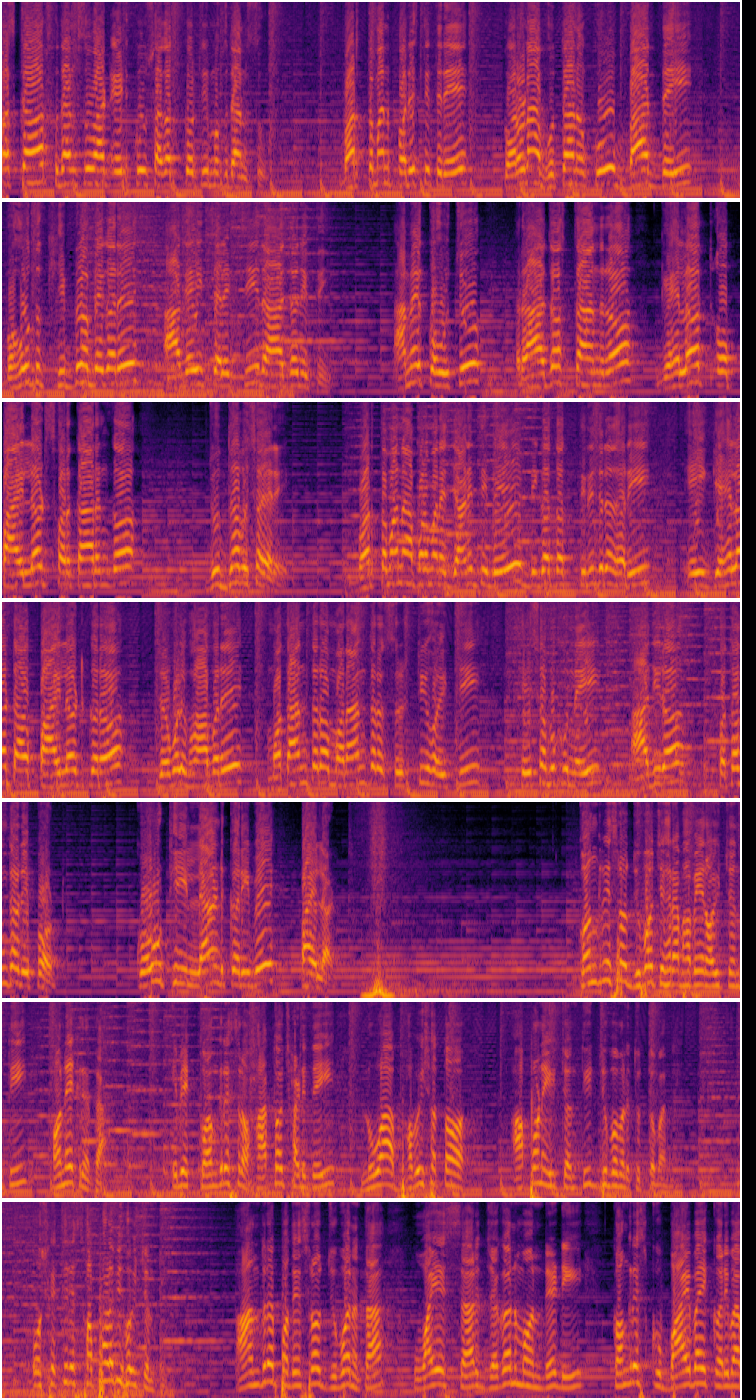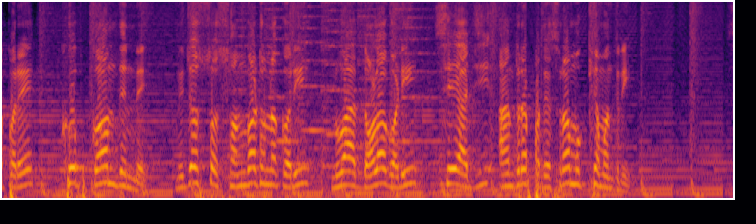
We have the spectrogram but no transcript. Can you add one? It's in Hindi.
नमस्कार सुधांशु वार्ड एट को स्वागत करुधांशु वर्तमान परिस्थिति रे कोरोना भूताणु को बाद दे बहुत क्षीब्र बेगर आगे चली राजनीति आम कह राजस्थान रो गहलोत और पायलट सरकार युद्ध विषय वर्तमान आपण मैंने जाथे विगत तीन दिन धरी यही येहलट आ पायलट जो भाव मतांतर मनांतर सृष्टि हो सबको नहीं आज સ્વતંત્ર રિપોર્ટ કોઉઠી લ્ୟାଣ୍ଡ કરીବେ પાઇલટ କଂଗ୍ରେସର ଯୁବ ଚେହେରା ଭାବେ ରହିଛନ୍ତି ଅନେକ ନେତା ଏବେ କଂଗ୍ରେସର ହାତ ଛାଡ଼ିଦେଇ ନୂଆ ଭବିଷ୍ୟତ ଆପଣେଇଛନ୍ତି ଯୁବ ନେତୃତ୍ୱମାନେ ଓ ସେଥିରେ ସଫଳ ବି ହୋଇଛନ୍ତି ଆନ୍ଧ୍ରପ୍ରଦେଶର ଯୁବ ନେତା ୱାଇଏସ୍ଆର୍ ଜଗନମୋହନ ରେଡ୍ଡି କଂଗ୍ରେସକୁ ବାଏ ବାଏ କରିବା ପରେ ଖୁବ୍ କମ୍ ଦିନରେ ନିଜସ୍ୱ ସଂଗଠନ କରି ନୂଆ ଦଳ ଗଢ଼ି ସେ ଆଜି ଆନ୍ଧ୍ରପ୍ରଦେଶର ମୁଖ୍ୟମନ୍ତ୍ରୀ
